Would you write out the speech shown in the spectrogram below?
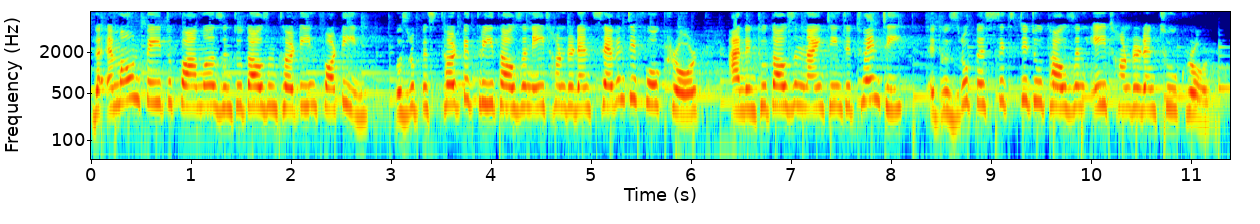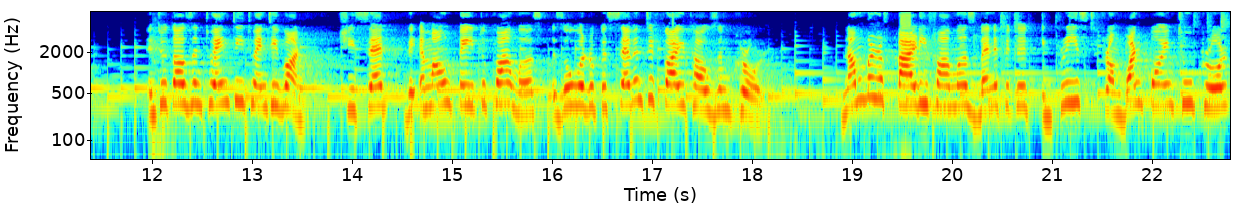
the amount paid to farmers in 2013-14 was rupees 33,874 crore and in 2019-20 it was rupees 62,802 crore. In 2020-21, she said the amount paid to farmers is over rupees 75,000 crore. Number of paddy farmers benefited increased from 1.2 crore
